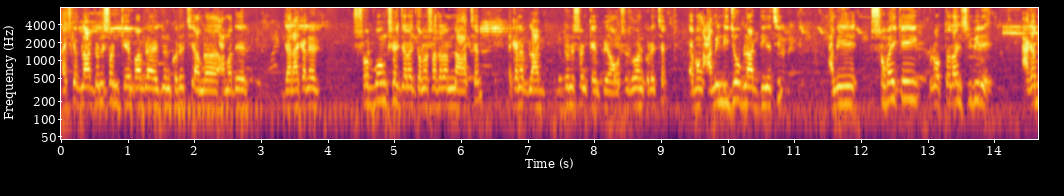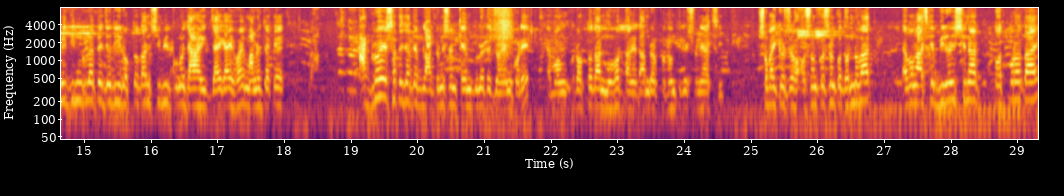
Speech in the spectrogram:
আজকে ব্লাড ডোনেশন ক্যাম্প আমরা আয়োজন করেছি। আমরা আমাদের যারা এখানের সর্ব অংশের যারা জনসাধারণরা আছেন, এখানে ব্লাড ডোনেশন ক্যাম্পে অংশগ্রহণ করেছেন এবং আমি নিজেও ব্লাড দিয়েছি। আমি সবাইকেই রক্তদান শিবিরে, আগামী দিনগুলোতে যদি রক্তদান শিবির কোনো জায়- জায়গায় হয়, মানুষ যাতে আগ্রহের সাথে যাতে ব্লাড ডোনেশন ক্যাম্পগুলোতে জয়েন করে এবং রক্তদান মহত্তার এটা আমরা প্রথম থেকে শুনে আছি। সবাইকে অসংখ্য অসংখ্য ধন্যবাদ। এবং আজকে বিরোহী সেনার তৎপরতায়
